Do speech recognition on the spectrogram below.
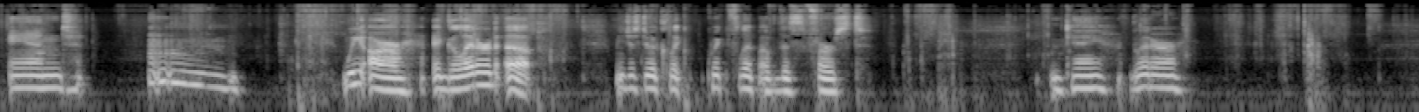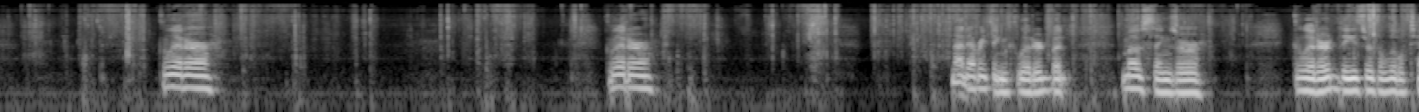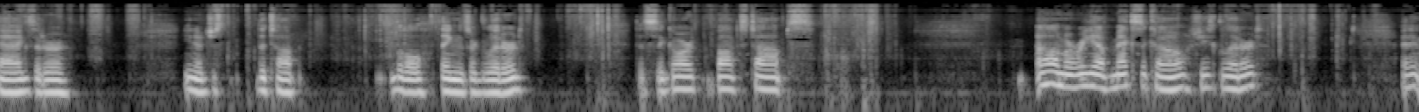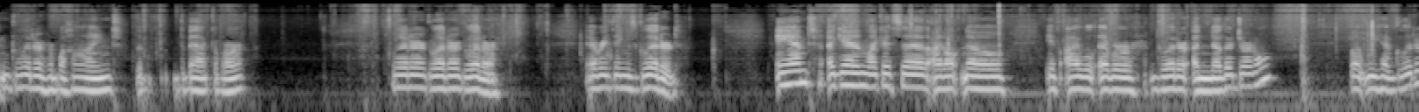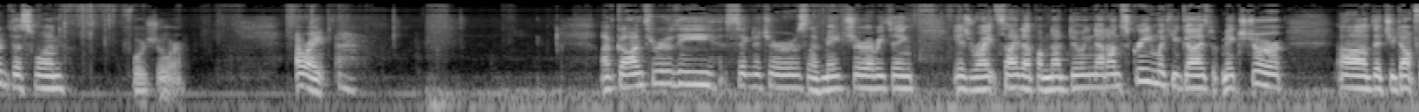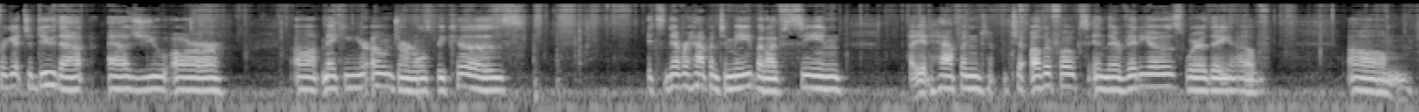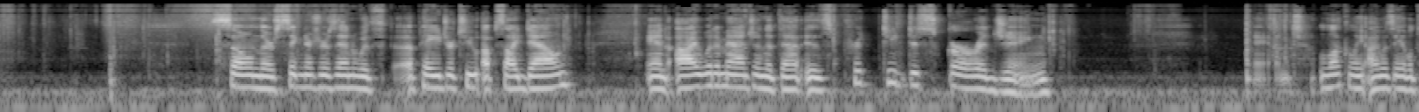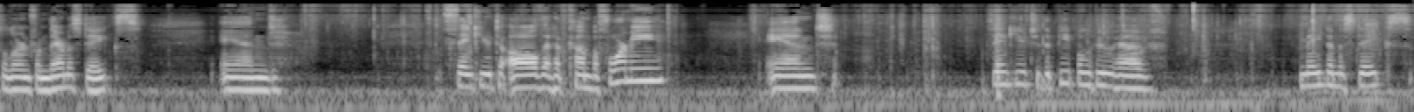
And we are glittered up. Let me just do a quick, quick flip of this first. Okay, glitter. Glitter. Glitter. Not everything's glittered, but most things are glittered. These are the little tags that are, you know, just the top little things are glittered. The cigar box tops. Oh, Maria of Mexico. She's glittered. I didn't glitter her behind, the, the back of her. Glitter, glitter, glitter. Everything's glittered. And, again, like I said, I don't know if I will ever glitter another journal. But we have glittered this one for sure. All right. I've gone through the signatures. And I've made sure everything is right side up. I'm not doing that on screen with you guys, but make sure uh, that you don't forget to do that as you are uh, making your own journals because it's never happened to me, but I've seen it happened to other folks in their videos where they have um, sewn their signatures in with a page or two upside down and I would imagine that that is pretty discouraging. And luckily, I was able to learn from their mistakes. And thank you to all that have come before me. And thank you to the people who have made the mistakes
